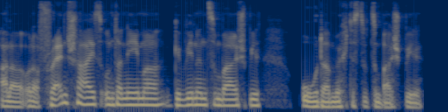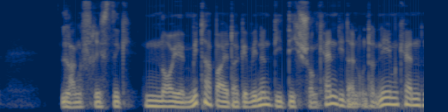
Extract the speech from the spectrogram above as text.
aller oder Franchise-Unternehmer gewinnen zum Beispiel? Oder möchtest du zum Beispiel langfristig neue Mitarbeiter gewinnen, die dich schon kennen, die dein Unternehmen kennen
